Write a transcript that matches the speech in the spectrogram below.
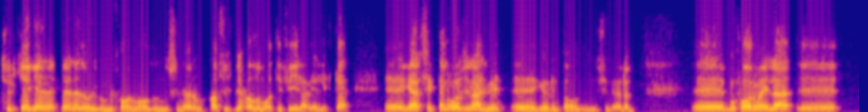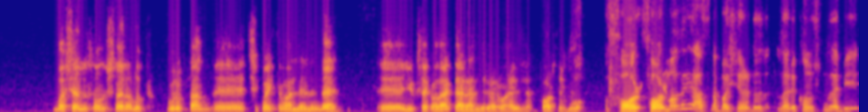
Türkiye geleneklerine de uygun bir forma olduğunu düşünüyorum. Hafif bir halı motifiyle birlikte e, gerçekten orijinal bir e, görüntü olduğunu düşünüyorum. E, bu formayla e, başarılı sonuçlar alıp gruptan e, çıkma ihtimallerinin de e, yüksek olarak değerlendiriyorum ayrıca Portekiz. Bu for, formaları aslında başarıları konusunda da bir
